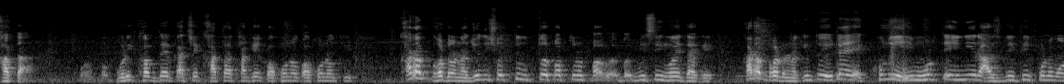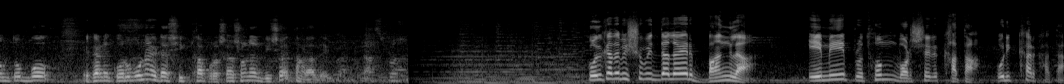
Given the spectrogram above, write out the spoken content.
খাতা। পরীক্ষকদের কাছে খাতা থাকে কখনো কখনো কি খারাপ ঘটনা। যদি সত্যি উত্তরপত্র মিসিং হয়ে থাকে খারাপ ঘটনা। কিন্তু এটা এক্ষুনি এই মুহূর্তে এই নিয়ে রাজনীতির কোনো মন্তব্য এখানে করব না এটা শিক্ষা প্রশাসনের বিষয় তারা দেখবেন। কলকাতা বিশ্ববিদ্যালয়ের বাংলা এম এ প্রথম বর্ষের খাতা পরীক্ষার খাতা।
